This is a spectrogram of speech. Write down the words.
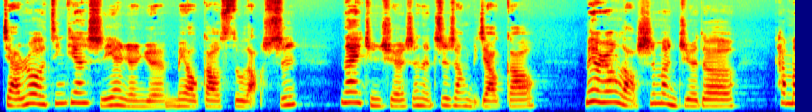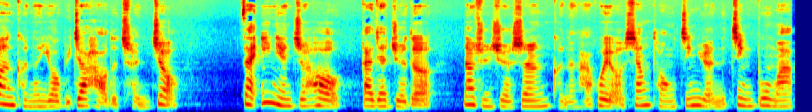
假若今天实验人员没有告诉老师那一群学生的智商比较高，没有让老师们觉得他们可能有比较好的成就。在一年之后，大家觉得那群学生可能还会有相同惊人的进步吗？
